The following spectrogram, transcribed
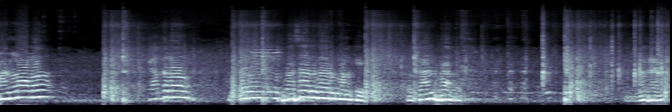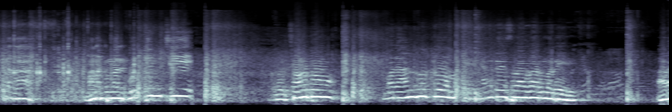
మండలంలో పెద్దలు ప్రసాద్ గారు మనకి గ్రాండ్ ఫాదర్ మరి అంతే కదా మనకు మరి గుర్తించి చదవటం మరి అందులో మరి వెంకటేశ్వరరావు గారు మరి ఆడ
